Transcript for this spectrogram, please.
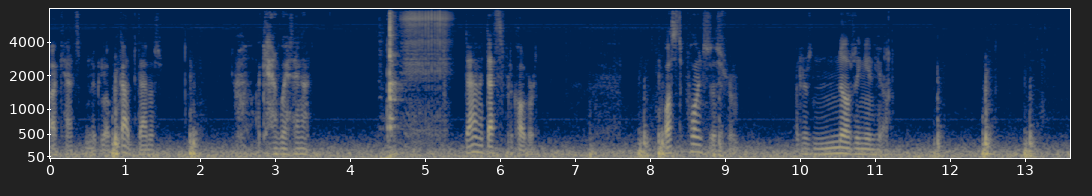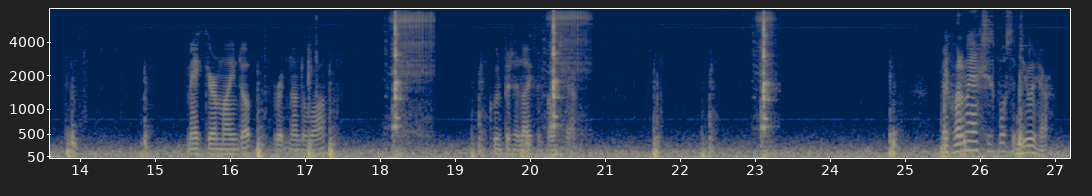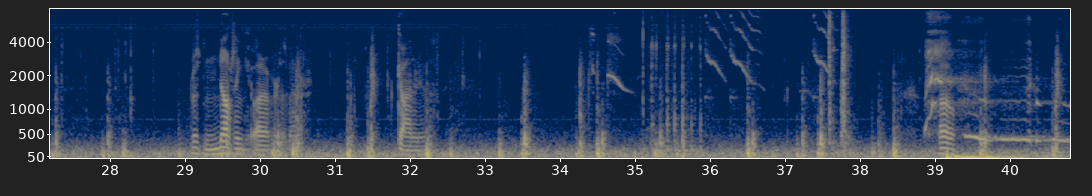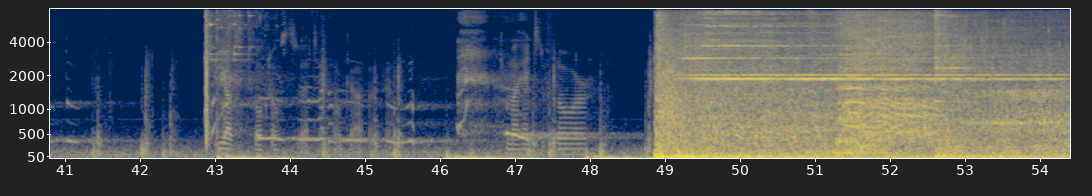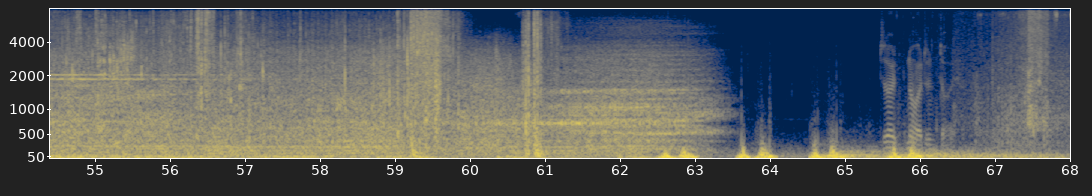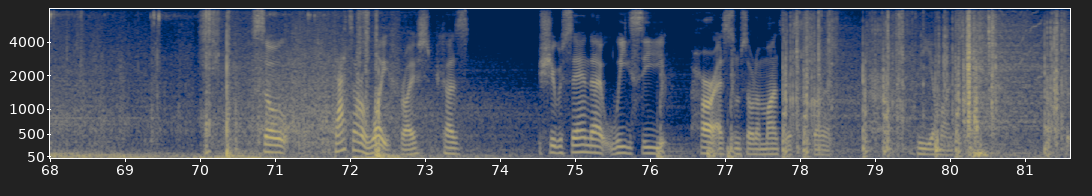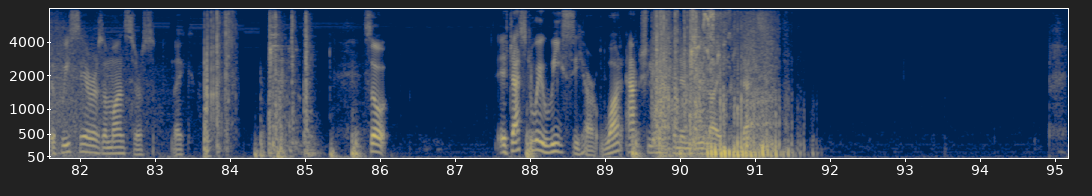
I can't spin the globe. God damn it. I can't wait, hang on. Damn it, that's for the cupboard. What's the point of this room? There's nothing in here. Make your mind up, written on the wall. Good bit of life advice there. Like, what am I actually supposed to do in here? There's nothing. Whatever, doesn't matter. Gone anyways. That's our wife, right? Because she was saying that we see her as some sort of monster. She's gonna be a monster. But if we see her as a monster, like. So, if that's the way we see her, what actually happened in real life? That's.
